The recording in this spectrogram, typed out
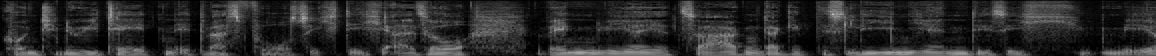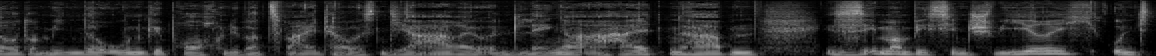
Kontinuitäten etwas vorsichtig. Also wenn wir jetzt sagen, da gibt es Linien, die sich mehr oder minder ungebrochen über 2000 Jahre und länger erhalten haben, ist es immer ein bisschen schwierig und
